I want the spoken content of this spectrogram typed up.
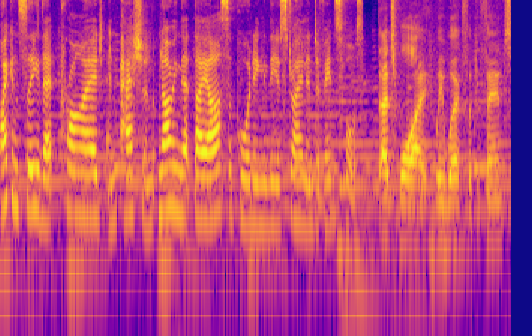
I can see that pride and passion, knowing that they are supporting the Australian Defence Force. That's why we work for Defence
